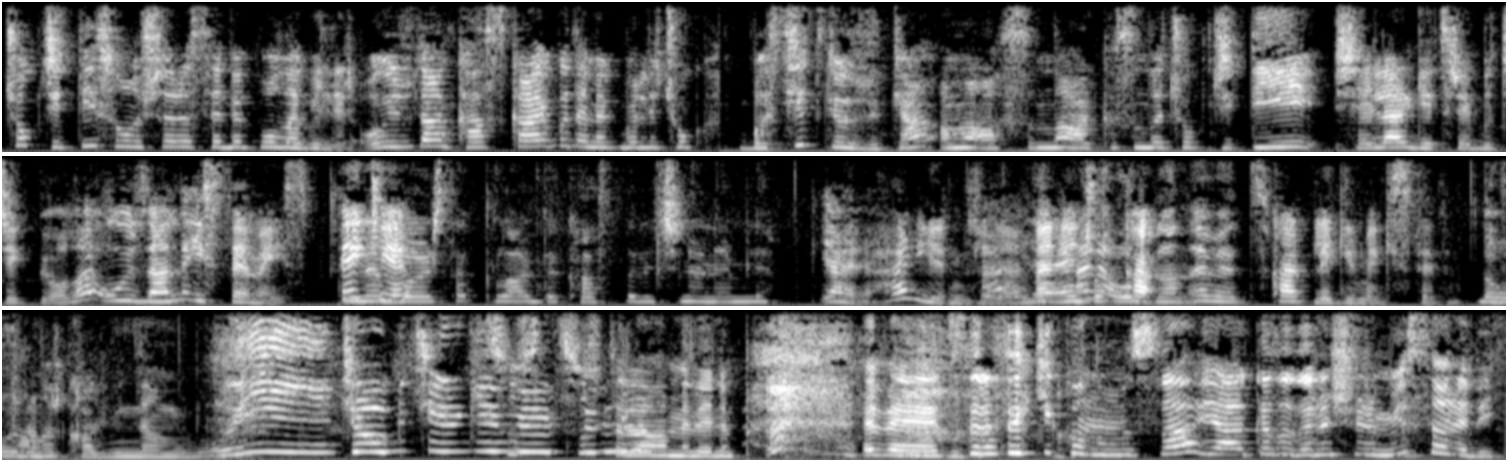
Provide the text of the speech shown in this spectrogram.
çok ciddi sonuçlara sebep olabilir. O yüzden kas kaybı demek böyle çok basit gözüken ama aslında arkasında çok ciddi şeyler getirebilecek bir olay. O yüzden de istemeyiz. Peki Yine bağırsaklar da kaslar için önemli. yani her yerimiz önemli. Ben en çok ka- organ evet. kalple girmek istedim. Doğru. İnsanlar kalbinden vurdu. Ay çok çirkin bir Sus, sus devam edelim. Evet sıradaki konumuzsa yağ kasa dönüşür müyüz söyledik.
